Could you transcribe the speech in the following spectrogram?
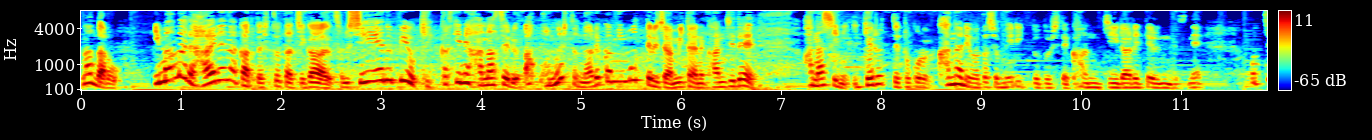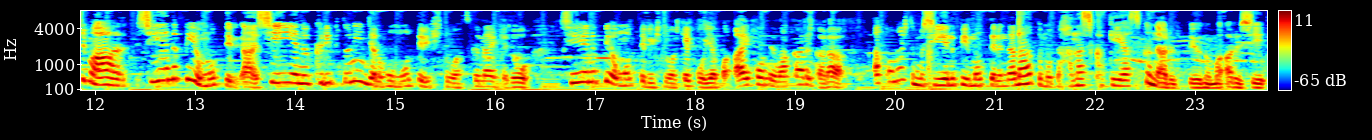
なんだろう。今まで入れなかった人たちが、その CNP をきっかけに話せる、あ、この人なるかみ持ってるじゃん、みたいな感じで話に行けるってところがかなり私はメリットとして感じられてるんですね。こっちも、あ、CNP を持ってる、あ、CN クリプト忍者の方持ってる人は少ないけど、CNP を持ってる人は結構やっぱアイコンでわかるから、あ、この人も CNP 持ってるんだなと思って話しかけやすくなるっていうのもあるし、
